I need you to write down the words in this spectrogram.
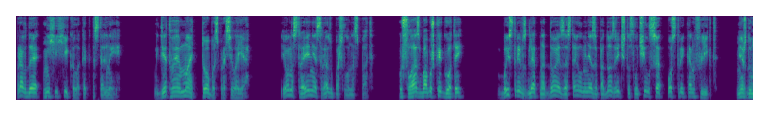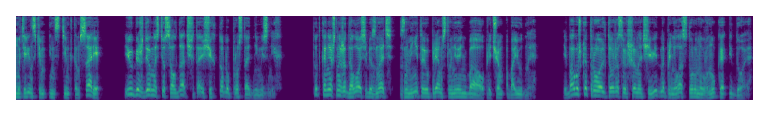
Правда, не хихикала, как остальные. «Где твоя мать, Тоба?» – спросила я. Его настроение сразу пошло на спад. «Ушла с бабушкой Готой». Быстрый взгляд на Доя заставил меня заподозрить, что случился острый конфликт между материнским инстинктом Сари и убежденностью солдат, считающих Тоба просто одним из них. Тут, конечно же, дало о себе знать знаменитое упрямство Нюэньбао, причем обоюдное. И бабушка-тролль тоже совершенно очевидно приняла сторону внука и Доя.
